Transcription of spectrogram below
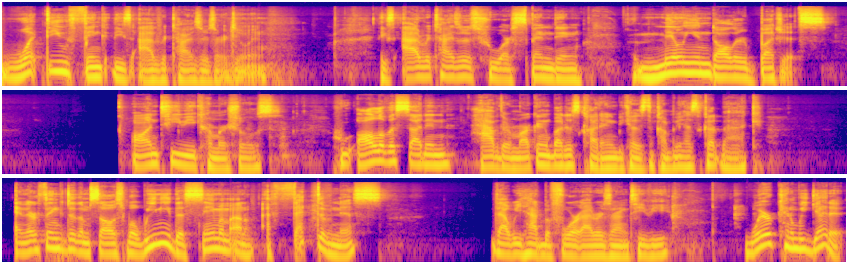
what do you think these advertisers are doing? These advertisers who are spending million dollar budgets on TV commercials, who all of a sudden have their marketing budgets cutting because the company has to cut back. And they're thinking to themselves, well, we need the same amount of effectiveness that we had before advertising on TV. Where can we get it?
